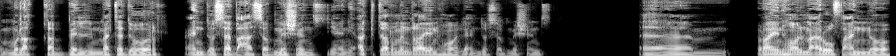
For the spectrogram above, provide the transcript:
ملقب بالماتادور. عنده سبعة submissions يعني أكثر من راين هول عنده submissions راين هول معروف عنه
